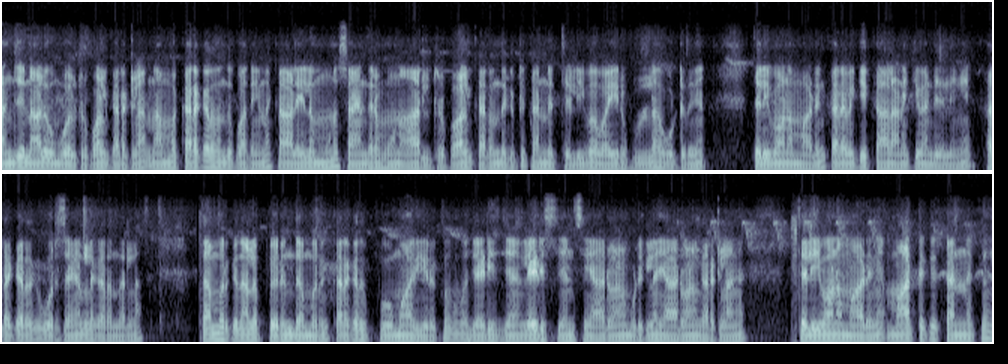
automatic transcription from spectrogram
அஞ்சு நாலு ஒம்பது லிட்டர் பால் கறக்கலாம். நம்ம கறக்கிறது வந்து பார்த்திங்கன்னா காலையில் மூணு சாயந்தரம் மூணு ஆறு லிட்டர் பால் கறந்துக்கிட்டு கண் தெளிவாக வயிறு ஃபுல்லாக ஊட்டுதுங்க. தெளிவான மாடுங்க. கறவைக்கு கால் அணைக்க வேண்டியது இல்லைங்க. கறக்கிறதுக்கு ஒரு செகண்டில் கறந்துடலாம் தம்பருக்கு நல்லா பெருந்தம்பரு கறக்கிறதுக்கு பூ மாதிரி இருக்கும். லேடிஸ் ஜென் லேடிஸ் ஜென்ஸ் யார் வேணாலும் பிடிக்கலாம் யார் வேணாலும் கறக்கலாங்க. தெளிவான மாடுங்க. மாட்டுக்கு கண்ணுக்கும்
